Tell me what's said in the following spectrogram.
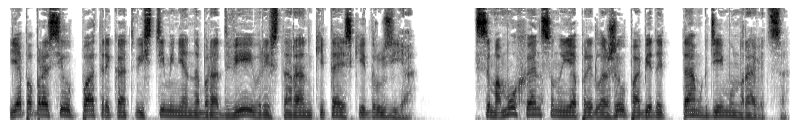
я попросил Патрика отвезти меня на Бродвей в ресторан «Китайские друзья». Самому Хэнсону я предложил победать там, где ему нравится.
